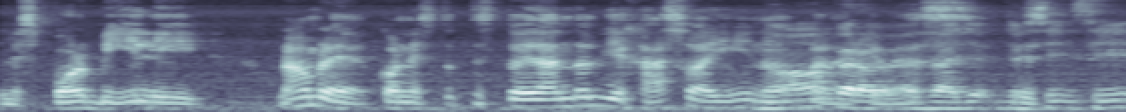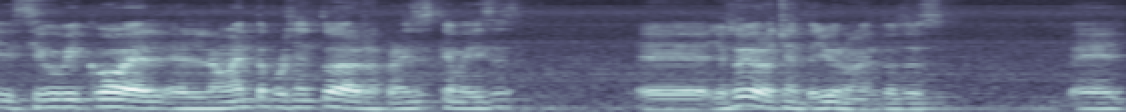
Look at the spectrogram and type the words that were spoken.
El Sport Billy. No, hombre, con esto te estoy dando el viejazo ahí, ¿no? No, pero o sea, yo, sí, sí, sí ubico el, el 90% de las referencias que me dices. Eh, yo soy del 81, entonces eh,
